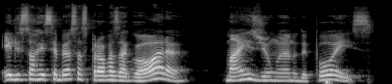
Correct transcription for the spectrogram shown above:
ele só recebeu essas provas agora, mais de um ano depois.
